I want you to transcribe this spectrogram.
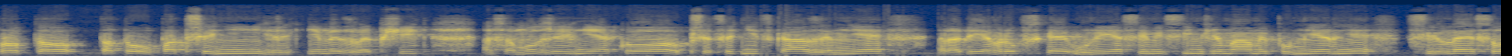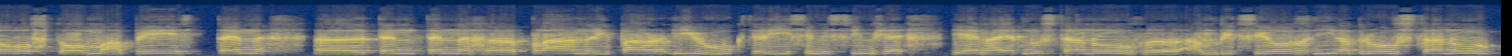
pro to tato opatření, řekněme, zlepšit. A samozřejmě jako předsednická země Rady Evropské unie si myslím, že máme poměrně silné slovo v tom, aby ten, eh, ten, ten eh, plán Repair EU, který si myslím, že je na jednu stranu eh, ambiciozní, na druhou stranu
